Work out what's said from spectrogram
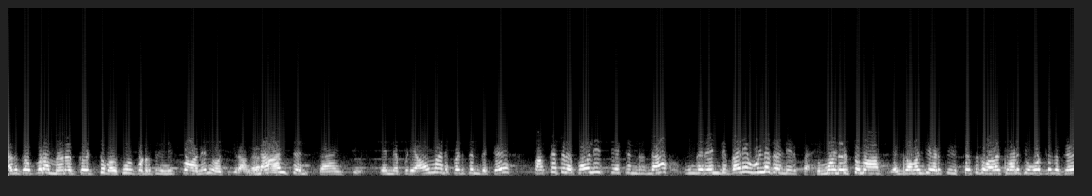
அதுக்கப்புறம் மெனக்கெட்டு வசூல் பண்றதுக்கு நிப்பானேன்னு யோசிக்கிறாங்க. நான்சென்ஸ் தேங்க்யூ என்ன இப்படி அவமானப்படுத்துறதுக்கு பக்கத்துல போலீஸ் ஸ்டேஷன் இருந்தா உங்க ரெண்டு பேரையும் உள்ள தள்ளிருப்பேன் சும்மா நிறுத்தமா? எங்க வண்டி எடுத்து இஷ்டத்துக்கு வளைச்சு வளைச்சு ஓட்டுறதுக்கு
